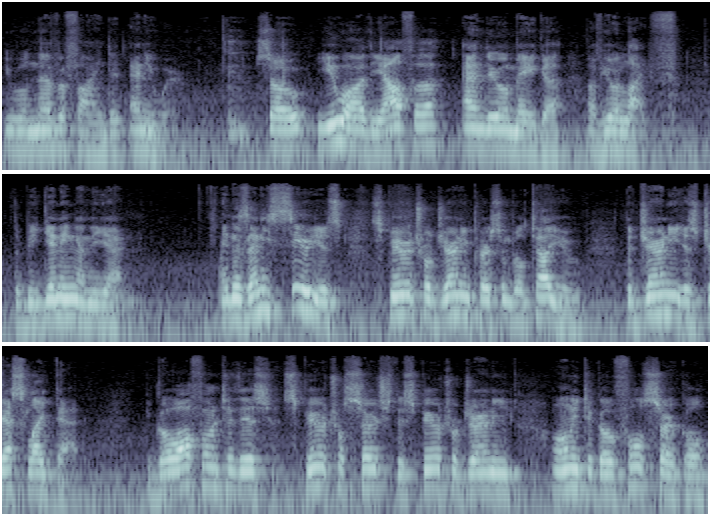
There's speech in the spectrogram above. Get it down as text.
You will never find it anywhere. So you are the Alpha and the Omega of your life, the beginning and the end. And as any serious spiritual journey person will tell you, the journey is just like that. You go off onto this spiritual search, this spiritual journey, only to go full circle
